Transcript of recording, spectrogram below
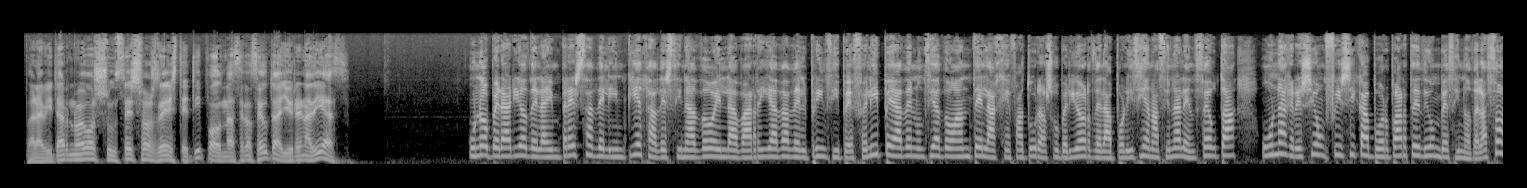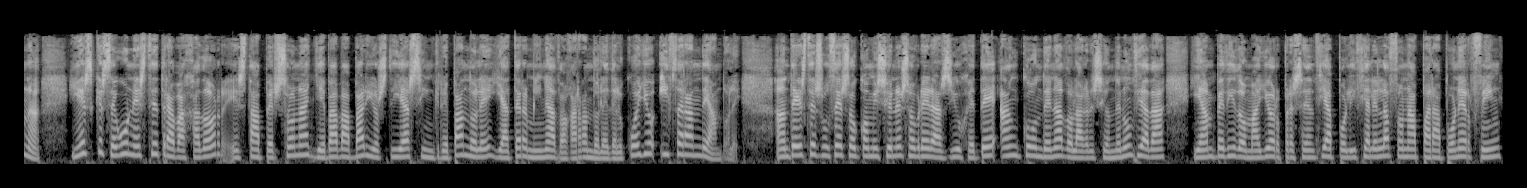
para evitar nuevos sucesos de este tipo. Nacero Ceuta, Llurena Díaz. Un operario de la empresa de limpieza destinado en la barriada del Príncipe Felipe ha denunciado ante la Jefatura Superior de la Policía Nacional en Ceuta una agresión física por parte de un vecino de la zona. Y es que según este trabajador, esta persona llevaba varios días increpándole y ha terminado agarrándole del cuello y zarandeándole. Ante este suceso, comisiones obreras y UGT han condenado la agresión denunciada y han pedido mayor presencia policial en la zona para poner fin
